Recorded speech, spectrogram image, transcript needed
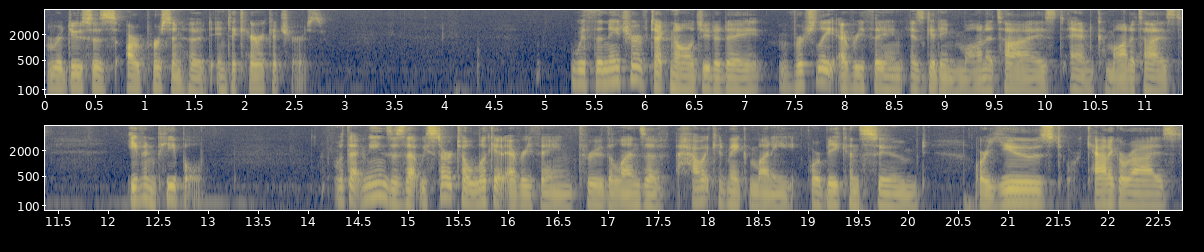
reduces our personhood into caricatures. With the nature of technology today, virtually everything is getting monetized and commoditized, even people. What that means is that we start to look at everything through the lens of how it could make money or be consumed or used or categorized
